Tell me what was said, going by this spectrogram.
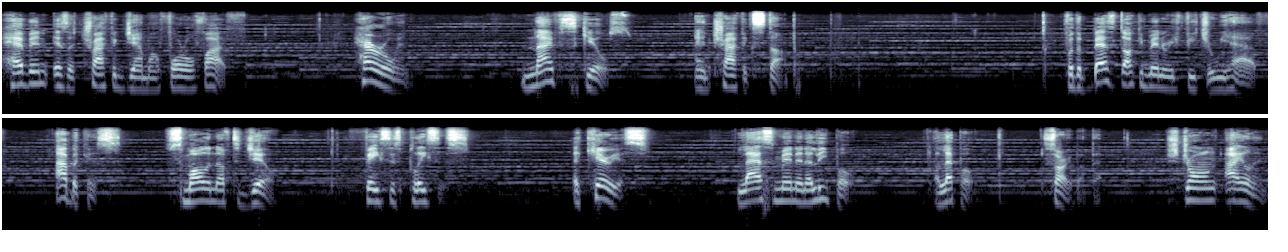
Heaven is a traffic jam on 405. Heroin, Knife Skills, and Traffic Stop. For the best documentary feature, we have Abacus, Small Enough to Jail, Faces Places, Aquarius, Last Men in Aleppo, Aleppo. Sorry about that. Strong Island.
